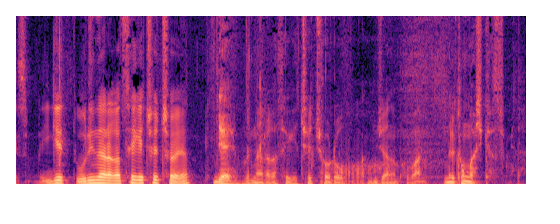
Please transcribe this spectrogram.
알겠습니다. 이게 우리나라가 세계 최초예요? 예, 우리나라가 세계 최초로 금지하는 법안을 통과시켰습니다.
